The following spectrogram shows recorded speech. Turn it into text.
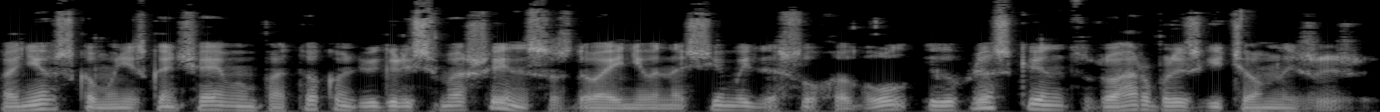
По Невскому нескончаемым потоком двигались машины, создавая невыносимый для слуха гул и выплескивая на тротуар брызги темной жижи.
